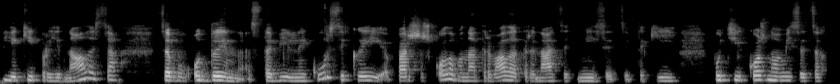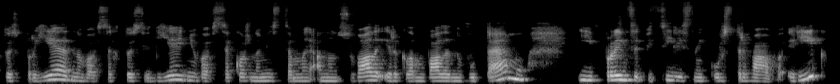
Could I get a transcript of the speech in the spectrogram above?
які приєдналися. Це був один стабільний курс, який перша школа вона тривала 13 місяців. Такий потік кожного місяця хтось приєднувався, хтось від'єднувався. Кожного місяця ми анонсували і рекламували нову тему. І, в принципі, цілісний курс тривав рік,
